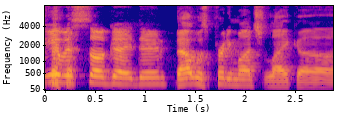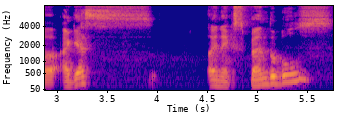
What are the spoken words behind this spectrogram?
game was so good, dude. that was pretty much like uh I guess an Expendables.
